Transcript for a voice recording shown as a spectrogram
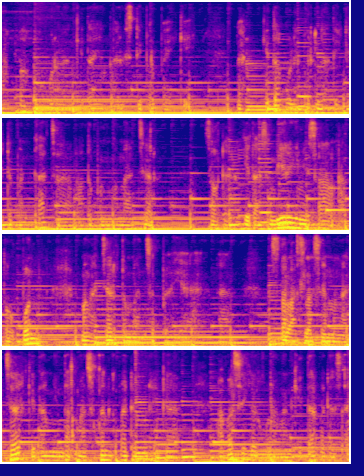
apa kekurangan kita yang harus diperbaiki. Kita sendiri misal ataupun mengajar teman sebaya. Nah, setelah selesai mengajar, kita minta masukan kepada mereka. Apa sih kekurangan kita pada saat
